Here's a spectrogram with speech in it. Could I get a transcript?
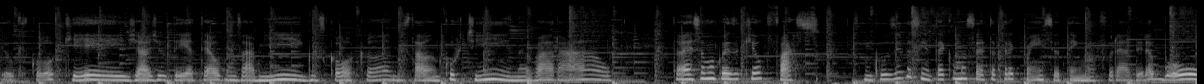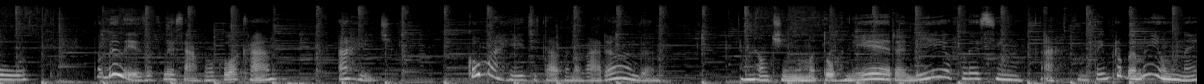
eu que coloquei, já ajudei até alguns amigos colocando, instalando cortina, varal. Então, essa é uma coisa que eu faço. Inclusive, assim, até com uma certa frequência, eu tenho uma furadeira boa. Então, beleza, eu falei assim: ah, vou colocar a rede. Como a rede estava na varanda, não tinha uma torneira ali, eu falei assim: ah, não tem problema nenhum, né?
